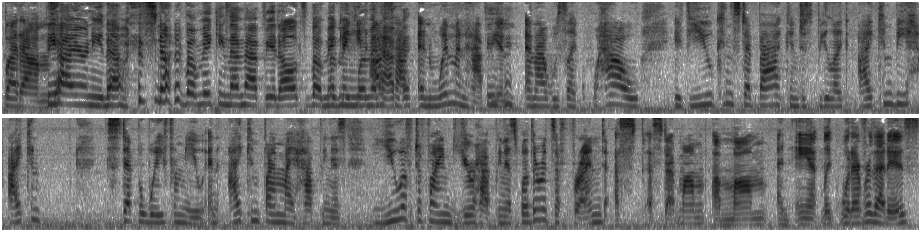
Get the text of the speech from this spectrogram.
But um, the irony though, it's not about making them happy at all. It's about but making, women us happy. hap- and women happy. and, and I was like, wow, if you can step back and just be like, I can be, I can step away from you and I can find my happiness. You have to find your happiness, whether it's a friend, a stepmom, a mom, an aunt, like whatever that is.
